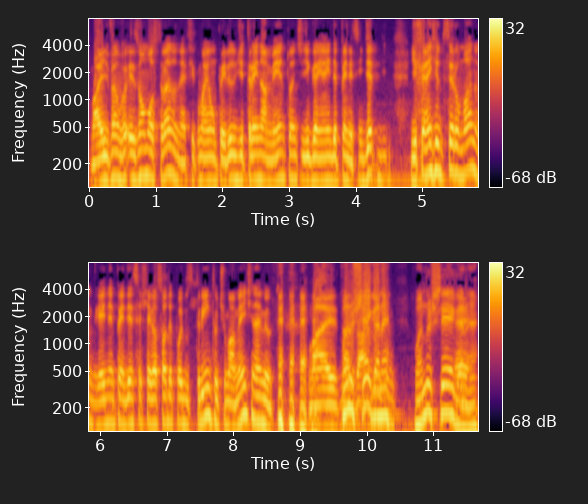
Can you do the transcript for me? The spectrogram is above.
mas eles vão, eles vão mostrando, né? Fica um período de treinamento antes de ganhar a independência. diferente do ser humano, que a independência chega só depois dos 30 ultimamente, né, Milton? Mas quando chega, né? Quando chega, é, né?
